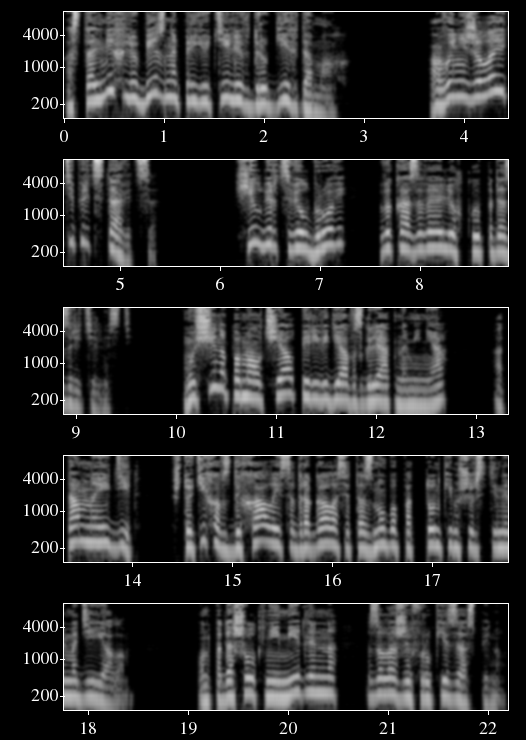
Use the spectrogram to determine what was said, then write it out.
Остальных любезно приютили в других домах. «А вы не желаете представиться?» Хилберт свел брови, выказывая легкую подозрительность. Мужчина помолчал, переведя взгляд на меня, а там на Эдит, что тихо вздыхала и содрогалась от озноба под тонким шерстяным одеялом. Он подошел к ней медленно, заложив руки за спину.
